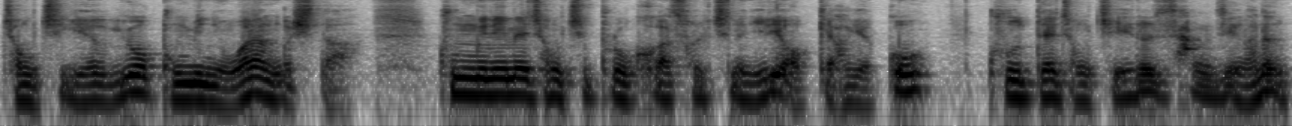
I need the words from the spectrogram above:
정치개혁이고 국민이 원하는 것이다. 국민의힘의 정치 브로커가 설치는 일이 없게 하겠고 구태 정치인을 상징하는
